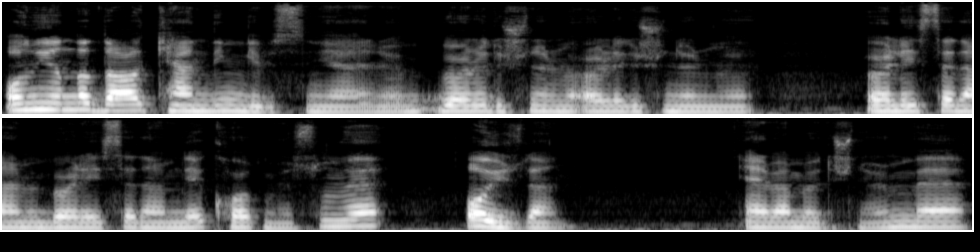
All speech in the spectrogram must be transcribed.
onun yanında daha kendin gibisin yani. Böyle düşünür mü, öyle düşünür mü, öyle hisseder mi, böyle hisseder mi diye korkmuyorsun ve o yüzden yani ben böyle düşünüyorum ve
